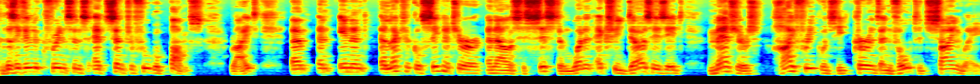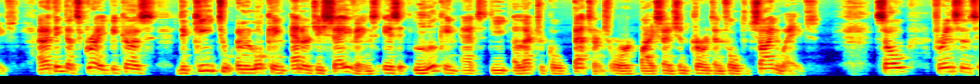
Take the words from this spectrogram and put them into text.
because if you look, for instance, at centrifugal pumps, right? Um, and in an electrical signature analysis system, what it actually does is it measures high frequency current and voltage sine waves. And I think that's great because the key to unlocking energy savings is looking at the electrical patterns or by extension current and voltage sine waves. So for instance,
